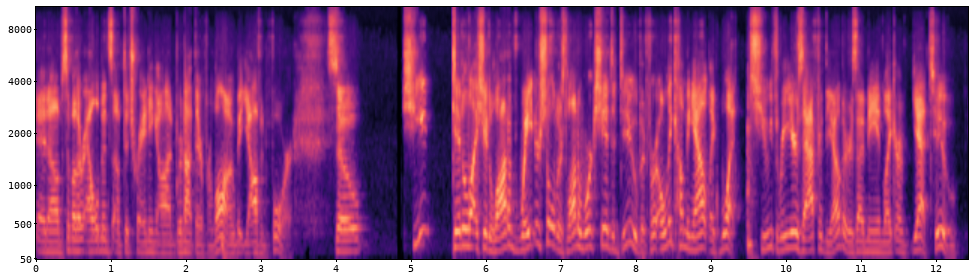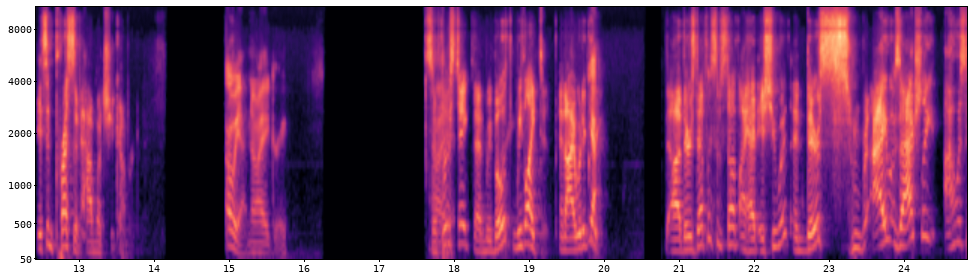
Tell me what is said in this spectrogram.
and um, some other elements of the training on. We're not there for long, but Yavin Four. So she did a lot. She had a lot of weight in her shoulders, a lot of work she had to do. But for only coming out like what two, three years after the others, I mean, like, or yeah, two. It's impressive how much she covered. Oh yeah, no, I agree. So I, first take, then we both we liked it, and I would agree. Yeah. Uh, there's definitely some stuff I had issue with, and there's some, I was actually I was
